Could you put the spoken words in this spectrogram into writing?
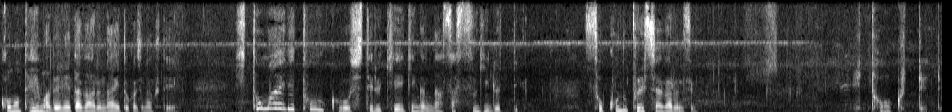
このテーマでネタがあるないとかじゃなくて人前でトークをしてる経験がなさすぎるっていう。そこのプレッシャーがあるんですよ。トークってって。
